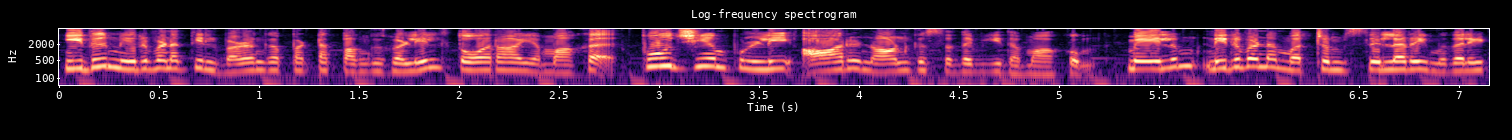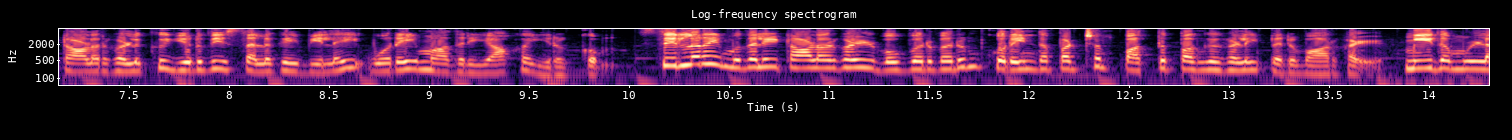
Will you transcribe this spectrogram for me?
இது நிறுவனத்தில் வழங்கப்பட்ட பங்குகளில் தோராயமாக பூஜ்ஜியம் புள்ளி ஆறு நான்கு சதவீதமாகும். மேலும் நிறுவன மற்றும் சில்லறை முதலீட்டாளர்களுக்கு இறுதி சலுகை விலை ஒரே மாதிரியாக இருக்கும். சில்லறை முதலீட்டாளர்கள் ஒவ்வொருவரும் குறைந்தபட்சம் பத்து பங்குகளை பெறுவார்கள். பெறுவார்கள் மீதமுள்ள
